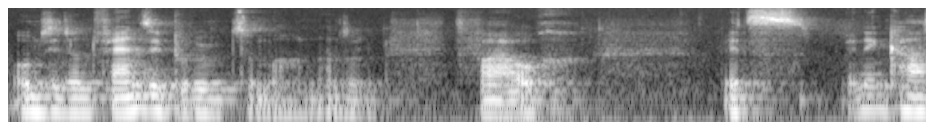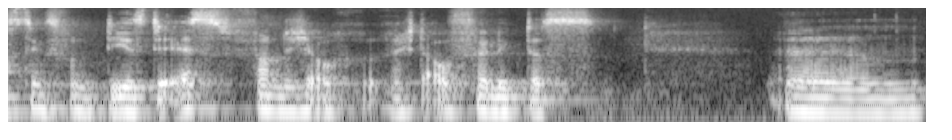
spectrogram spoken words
um sie dann fernsehberühmt zu machen. Also es war auch jetzt in den Castings von DSDS fand ich auch recht auffällig, dass, ähm,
